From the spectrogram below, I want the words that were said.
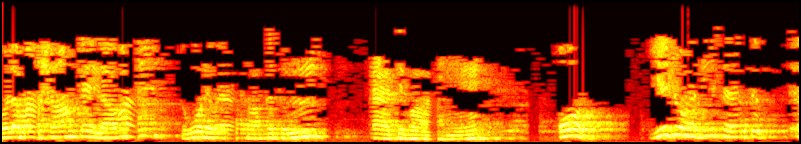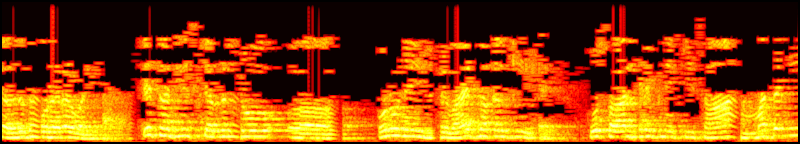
علماء شام کے علاوہ ہیں، تو وہ روایت طاقت الاعتبار ہیں۔ اور یہ جو حدیث ہے حضرت بھائی اس حدیث کے اندر جو انہوں نے روایت نقل کی ہے، وہ صالح ابن کسان مدنی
